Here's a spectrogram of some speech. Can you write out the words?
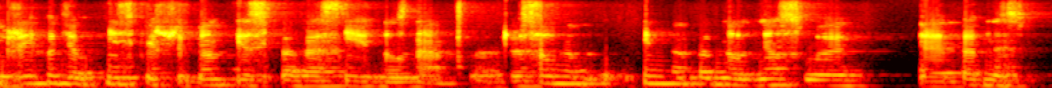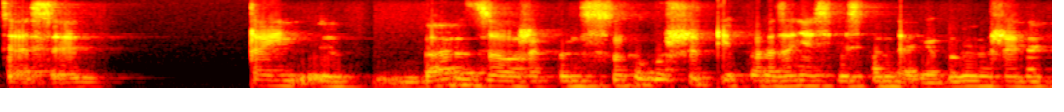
Jeżeli chodzi o chińskie szczepionki, sprawa jest niejednoznaczna. Że są Chiny na pewno odniosły pewne sukcesy. Tutaj bardzo, że stosunkowo szybkie poradzenie sobie z pandemią. Powiem, że jednak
